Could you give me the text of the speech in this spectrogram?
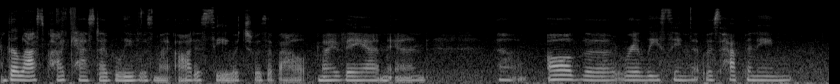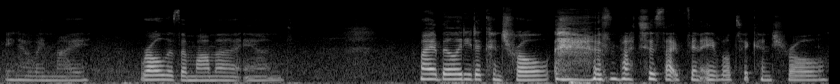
the last podcast, I believe, was my Odyssey, which was about my van and um, all the releasing that was happening, you know, in my role as a mama and my ability to control as much as I've been able to control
